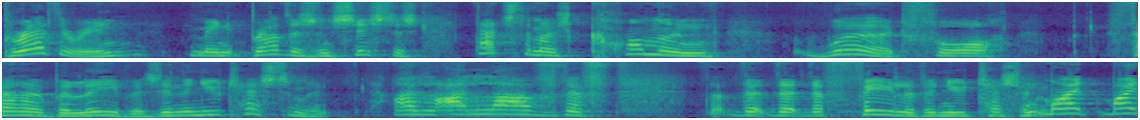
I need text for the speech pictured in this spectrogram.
brethren, I mean brothers and sisters, that's the most common word for fellow believers in the New Testament. I, I love the, the, the, the, feel of the New Testament. My, my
